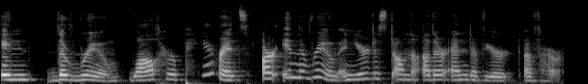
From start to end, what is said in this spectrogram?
in the room while her parents are in the room and you're just on the other end of your of her.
